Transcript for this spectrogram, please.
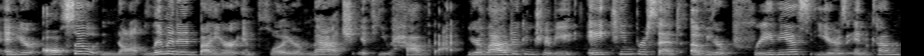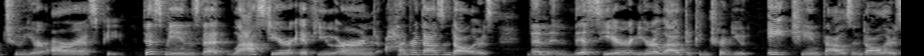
And you're also not limited by your employer match if you have that. You're allowed to contribute 18% of your previous year's income to your RRSP. This means that last year, if you earned $100,000, then this year you're allowed to contribute $18,000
